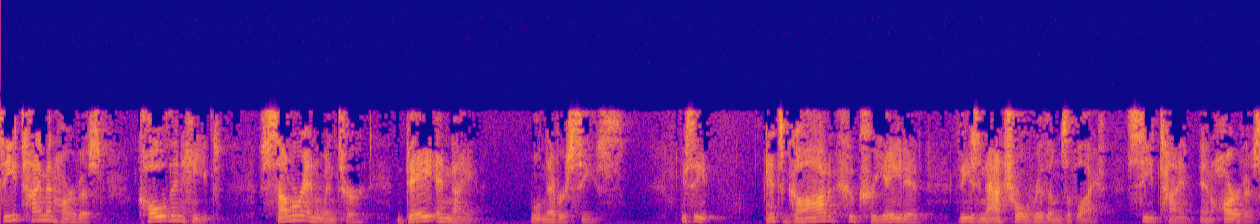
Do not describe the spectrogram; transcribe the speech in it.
seed time and harvest, cold and heat, summer and winter, day and night will never cease. You see, it's God who created these natural rhythms of life seed time and harvest,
